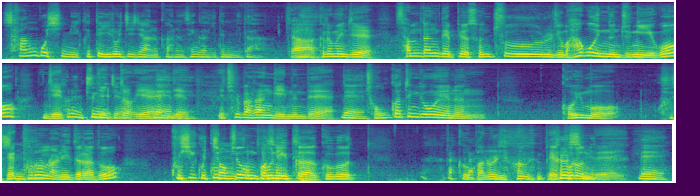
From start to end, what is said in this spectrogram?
상고심이 그때 이루어지지 않을까 하는 생각이 듭니다. 자, 그러면 이제 삼당 대표 선출을 지금 하고 있는 중이고 이제 하는 중이죠. 또, 예, 네, 이제 출발한 게 있는데 네. 조국 같은 경우에는 거의 뭐 그렇습니다. 100%는 아니더라도 99.9% 99.9니까 그거 그 반올림하면 100%인데 네.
